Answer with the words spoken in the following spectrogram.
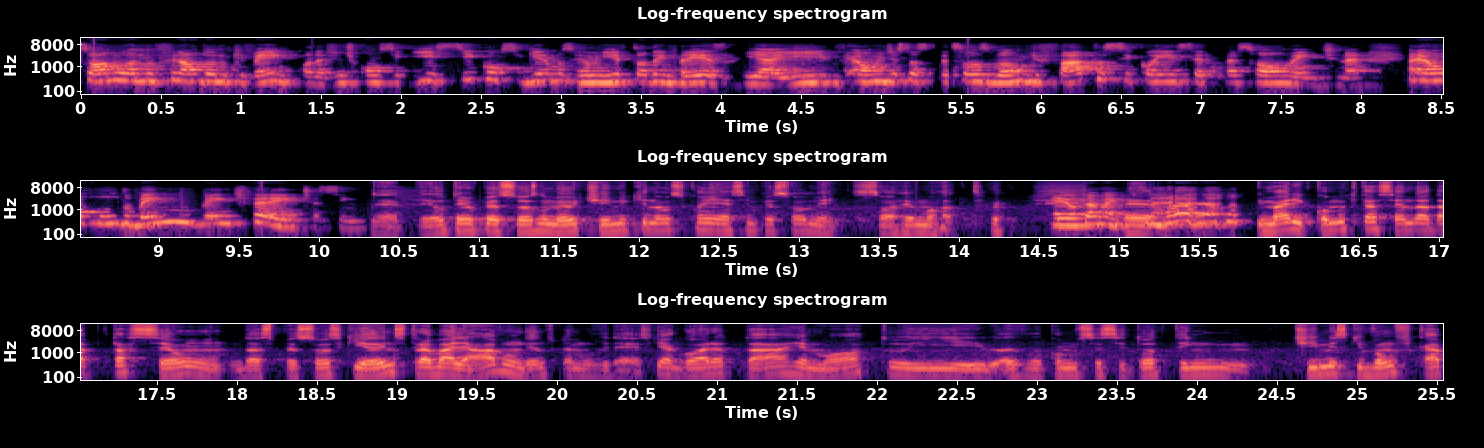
só no, no final do ano que vem, quando a gente conseguir, se conseguirmos reunir toda a empresa. E aí é onde essas pessoas vão de fato se conhecer pessoalmente, né? É um mundo bem, bem diferente, assim. É, eu tenho pessoas no meu time que não se conhecem pessoalmente, só remoto. Eu também. É, e Mari, como que está sendo a adaptação das pessoas que antes trabalhavam dentro da Movidesk e agora está remoto e, como você citou, tem times que vão ficar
